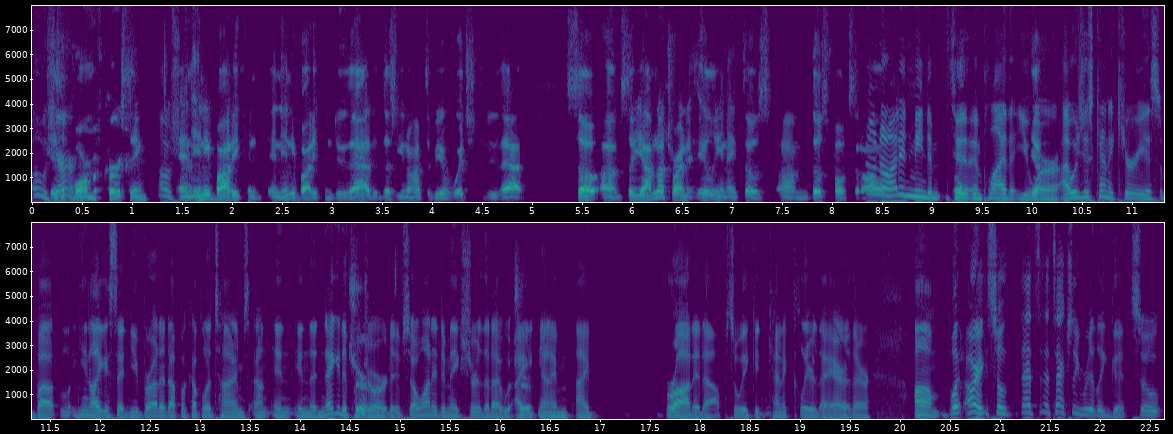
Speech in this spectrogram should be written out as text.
Oh, is sure. a form of cursing, oh, sure. and anybody can and anybody can do that. It does. You don't have to be a witch to do that. So, um, so yeah, I'm not trying to alienate those um, those folks at No, all. no, no, I didn't mean to, to imply that you yeah. were. I was just kind of curious about, you know, like I said, you brought it up a couple of times on, in in the negative Sure. pejorative, so I wanted to make sure that I, I- Sure. you know, I, I brought it up so we could kind of clear the air there. Um, but all right, so that's that's actually really good. So,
